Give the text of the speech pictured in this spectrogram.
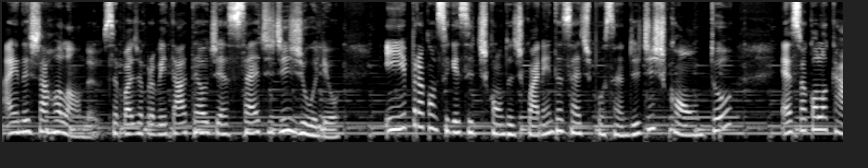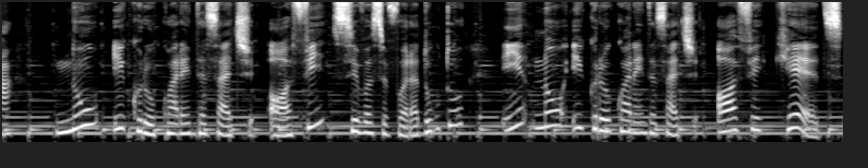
ainda está rolando. Você pode aproveitar até o dia 7 de julho. E para conseguir esse desconto de 47% de desconto, é só colocar no Icru 47 off, se você for adulto, e no Icru 47 off kids,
